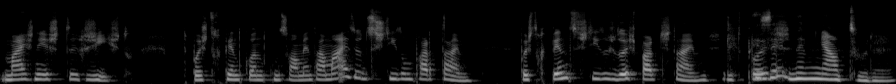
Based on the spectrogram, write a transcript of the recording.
mais neste registro. Depois, de repente, quando começou a aumentar mais, eu desisti de um part-time. Depois, de repente, desisti dos dois part-times. E depois... Pois é, na minha altura,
